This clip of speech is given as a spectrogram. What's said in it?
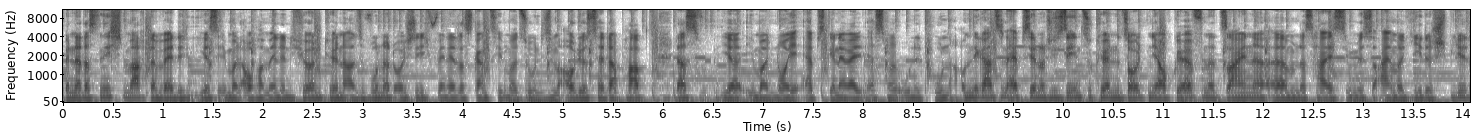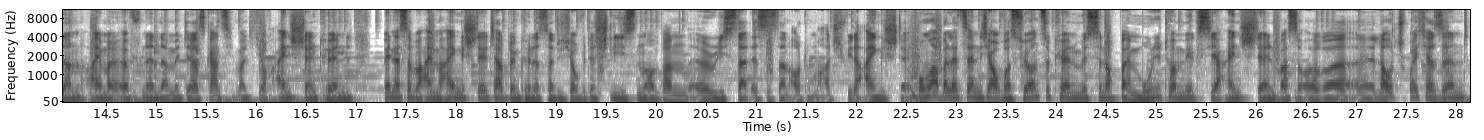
Wenn ihr das nicht macht, dann werdet ihr es eben halt auch am Ende nicht hören können. Also wundert euch nicht, wenn ihr das Ganze immer so in diesem Audio-Setup habt, dass ihr immer neue Apps generell erstmal ohne Ton habt. Um die ganzen Apps hier natürlich sehen zu können, sollten ja auch geöffnet sein. Ähm, das heißt, ihr müsst einmal jedes Spiel dann einmal öffnen, damit ihr das Ganze mal hier auch einstellen könnt. Wenn ihr es aber einmal eingestellt habt, dann könnt ihr es natürlich auch wieder schließen und beim äh, Restart ist es dann automatisch wieder eingestellt. Um aber letztendlich auch was hören zu können, müsst ihr noch beim Monitor-Mix hier einstellen, was eure äh, Lautsprecher sind.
